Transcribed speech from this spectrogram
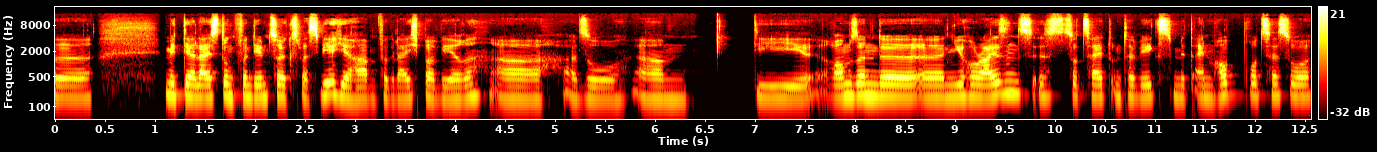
äh, mit der Leistung von dem Zeugs, was wir hier haben, vergleichbar wäre. also ähm, die Raumsonde New Horizons ist zurzeit unterwegs mit einem Hauptprozessor,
